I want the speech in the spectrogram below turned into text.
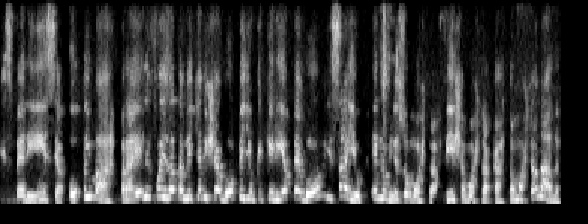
experiência open bar. Para ele foi exatamente, ele chegou, pediu o que queria, pegou e saiu. Ele não Sim. precisou mostrar ficha, mostrar cartão, mostrar nada.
